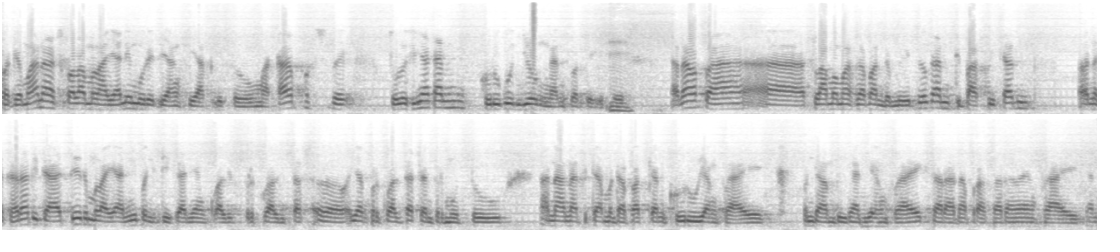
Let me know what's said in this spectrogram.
bagaimana sekolah melayani murid yang siap itu, maka solusinya kan guru kunjung kan seperti itu. Hmm. Karena apa? Uh, selama masa pandemi itu kan dipastikan Eh, negara tidak hadir melayani pendidikan yang kualitas, berkualitas uh, yang berkualitas dan bermutu. Anak-anak tidak mendapatkan guru yang baik, pendampingan yang baik, sarana prasarana yang baik kan.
